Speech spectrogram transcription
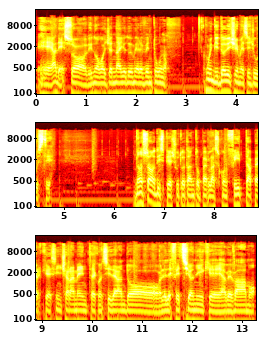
E adesso di nuovo gennaio 2021 quindi 12 mesi giusti. Non sono dispiaciuto tanto per la sconfitta perché sinceramente considerando le defezioni che avevamo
